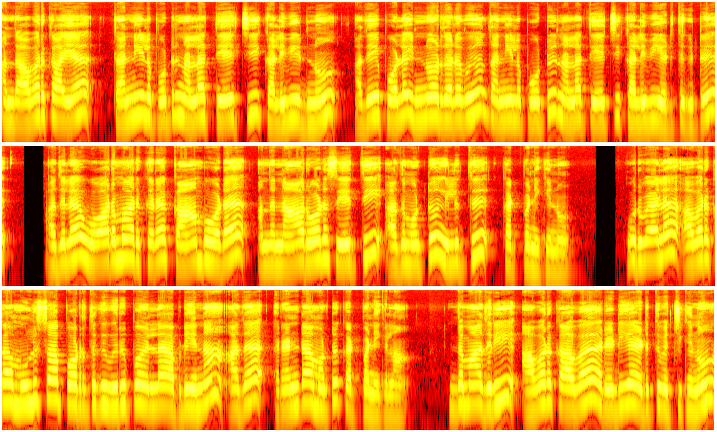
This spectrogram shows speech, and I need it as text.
அந்த அவரைக்காயை தண்ணியில் போட்டு நல்லா தேய்ச்சி கழுவிடணும். அதே போல் இன்னொரு தடவையும் தண்ணியில் போட்டு நல்லா தேய்ச்சி கழுவி எடுத்துக்கிட்டு அதில் ஓரமாக இருக்கிற காம்போட அந்த நாரோட சேர்த்து அதை மட்டும் இழுத்து கட் பண்ணிக்கணும். ஒருவேளை அவரைக்காய் முழுசாக போடுறதுக்கு விருப்பம் இல்லை அப்படின்னா அதை ரெண்டாக மட்டும் கட் பண்ணிக்கலாம். இந்த மாதிரி அவரைக்காவை ரெடியாக எடுத்து வச்சுக்கணும்.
